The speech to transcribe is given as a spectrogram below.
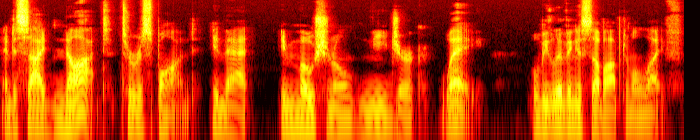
and decide not to respond in that emotional knee jerk way, we'll be living a suboptimal life.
